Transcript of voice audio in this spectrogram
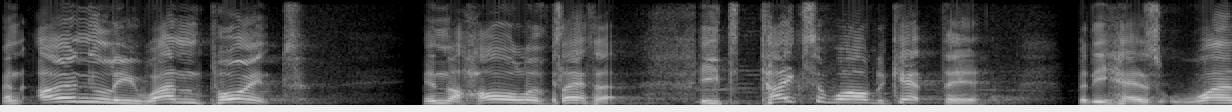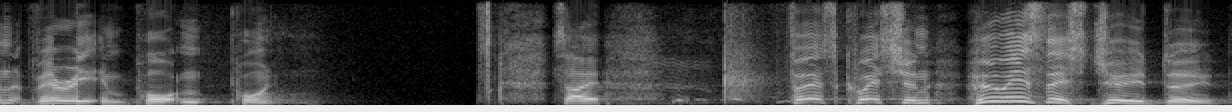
and only one point in the whole of the letter. He takes a while to get there, but he has one very important point. So, first question who is this Jude dude?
